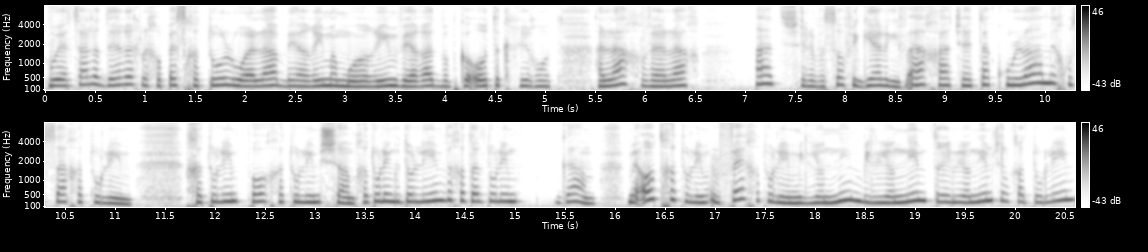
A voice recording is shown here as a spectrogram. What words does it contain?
והוא יצא לדרך לחפש חתול, הוא עלה בהרים המוארים וירד בבקעות הקרירות. הלך והלך עד שלבסוף הגיע לגבעה אחת שהייתה כולה מכוסה חתולים. חתולים פה, חתולים שם, חתולים גדולים וחתלתולים גם. מאות חתולים, אלפי חתולים, מיליונים, ביליונים, טריליונים של חתולים.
